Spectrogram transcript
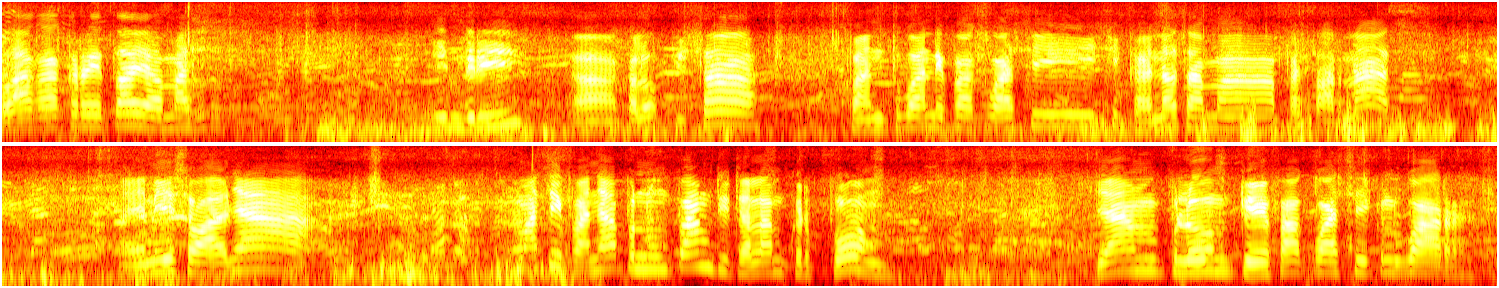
laka kereta ya Mas? Indri. Nah, kalau bisa bantuan evakuasi Sigana sama Basarnas. Nah ini soalnya masih banyak penumpang di dalam gerbong yang belum dievakuasi keluar.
